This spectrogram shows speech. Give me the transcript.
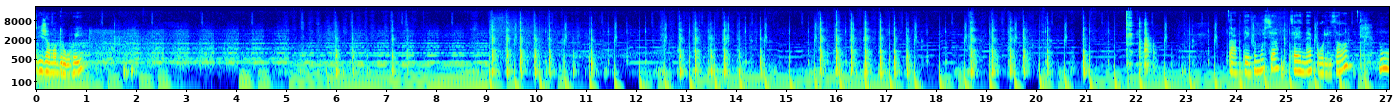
Ріжемо другий. Так, дивимося, це я не порізала. Ну,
